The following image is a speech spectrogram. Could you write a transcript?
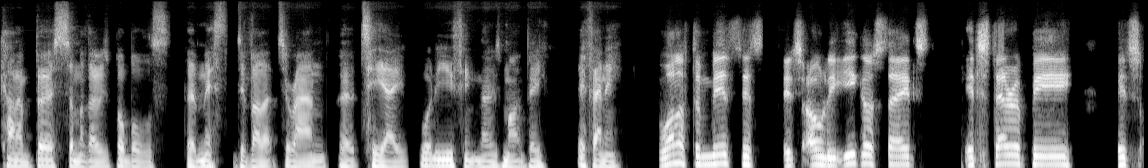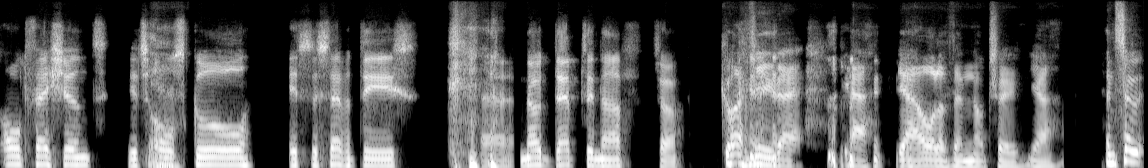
kind of burst some of those bubbles, the myths developed around uh, TA. What do you think those might be, if any? One of the myths is it's only ego states, it's therapy, it's old fashioned, it's Yeah. old school, it's the 70s, uh, no depth enough. So, Quite a few there. Yeah, yeah, all of them not true. Yeah. And so,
